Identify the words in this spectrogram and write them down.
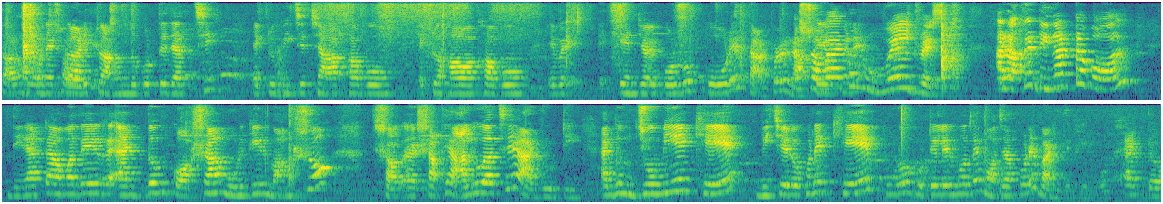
তার এখন একটু আর একটু আনন্দ করতে যাচ্ছি। একটু বিচে চা খাব একটু হাওয়া খাব এবার এনজয় করব করে তারপরে রাতে সবাই এখন ওয়েল ড্রেস আর রাতের ডিনারটা বল। ডিনারটা আমাদের একদম কষা মুরগির মাংস সাথে আলু আছে আর রুটি। একদম জমিয়ে খেয়ে বিচের ওখানে খেয়ে পুরো হোটেলের মধ্যে মজা করে বাড়িতে একদম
